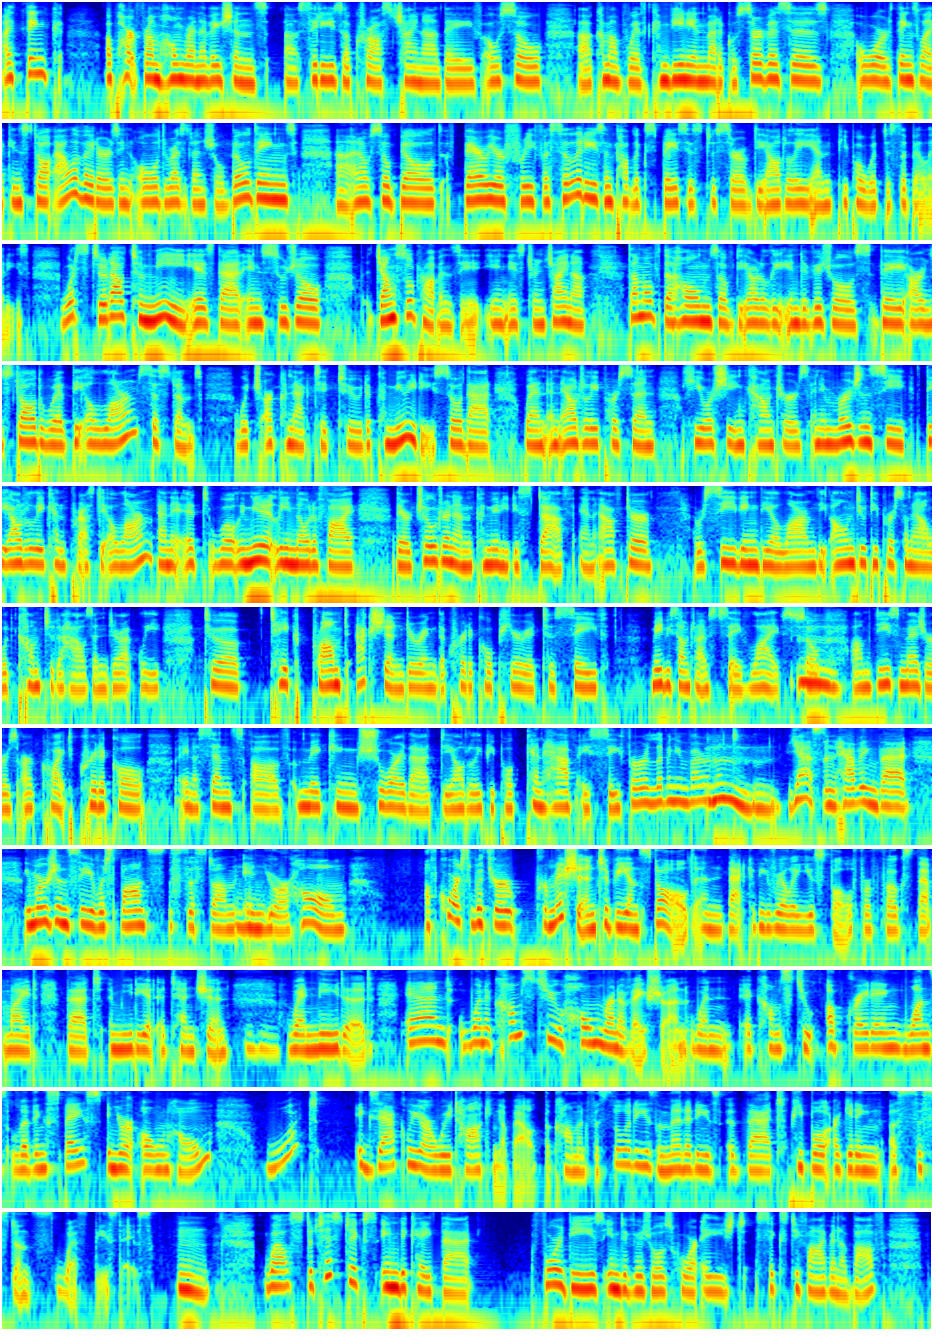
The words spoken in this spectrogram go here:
I think apart from home renovations, uh, cities across China, they've also uh, come up with convenient medical services or things like install elevators in old residential buildings uh, and also build barrier free facilities in public spaces to serve the elderly and people with disabilities. What stood out to me is that in Suzhou, Jiangsu province in eastern China, some of the homes of the elderly individuals, they are installed with the alarm systems which are connected to the community so that when an elderly person he or she encounters an emergency the elderly can press the alarm and it will immediately notify their children and community staff. And after receiving the alarm the on-duty personnel would come to the house and directly to take prompt action during the critical period to save maybe sometimes save lives. So mm. um, these measures are quite critical in a sense of making sure that the elderly people can have a safer living environment. Mm. Mm. Yes, and having that emergency response system in mm. your home of course, with your permission to be installed. And that could be really useful for folks that might that immediate attention mm-hmm. when needed. And when it comes to home renovation, when it comes to upgrading one's living space in your own home, what exactly are we talking about? The common facilities, amenities that people are getting assistance with these days? Mm. Well, statistics indicate that for these individuals who are aged 65 and above,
